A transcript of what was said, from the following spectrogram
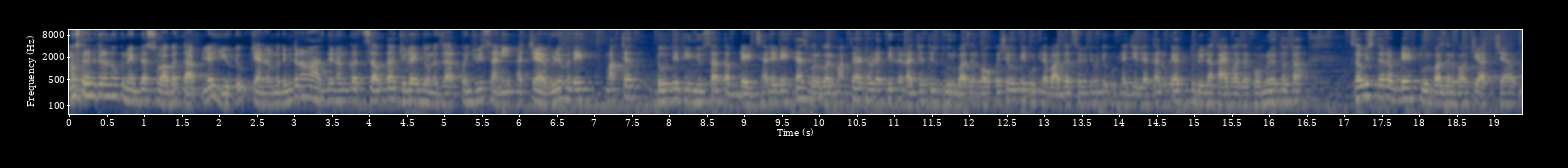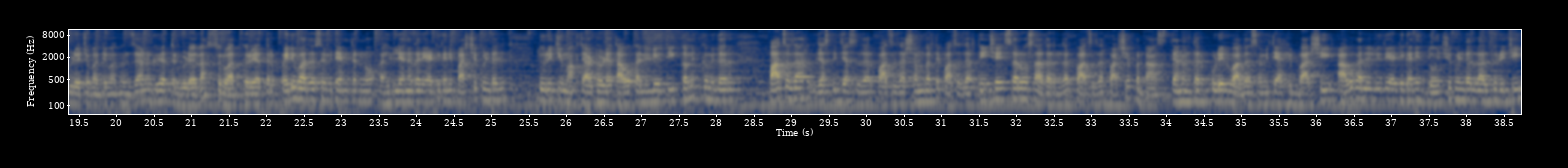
नमस्कार मित्रांनो पुन्हा एकदा स्वागत आपल्या यूट्यूब चॅनलमध्ये मित्रांनो आज दिनांक चौदा जुलै दोन हजार पंचवीस आणि आजच्या या व्हिडिओमध्ये मागच्या दोन ते तीन दिवसात अपडेट झालेले. त्याचबरोबर मागच्या आठवड्यातील राज्यातील तूर बाजारभाव कसे होते कुठल्या बाजार समितीमध्ये कुठल्या जिल्ह्या तालुक्यात तुरीला काय बाजारभाव मिळत होता? सविस्तर अपडेट तूर बाजारभावाची आजच्या व्हिडिओच्या माध्यमातून जाणून घेऊया. तर व्हिडिओला सुरुवात करूया. तर पहिली बाजार समिती आहे मित्रांनो अहिल्यानगर. या ठिकाणी पाचशे क्विंटल तुरीची मागच्या आठवड्यात आवक आलेली होती. कमीत कमी दर पाच हजार जास्तीत जास्त दर पाच हजार शंभर ते पाच हजार तीनशे सर्वसाधारण दर पाच हजार पाचशे पन्नास. त्यानंतर पुढील बाजार समिती आहे बार्शी. आवक आलेली होती या ठिकाणी दोनशे क्विंटल लाल तुरीची.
